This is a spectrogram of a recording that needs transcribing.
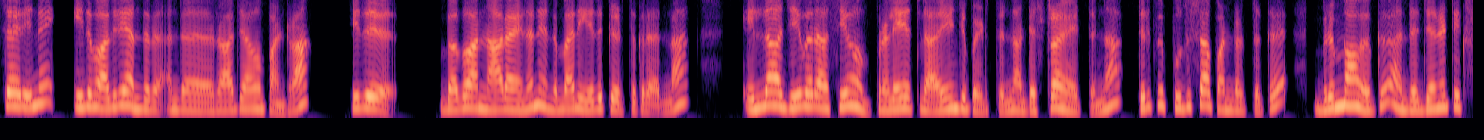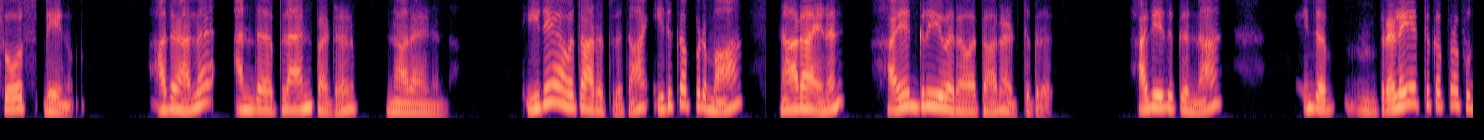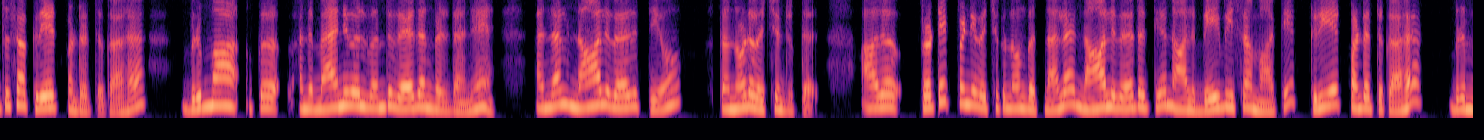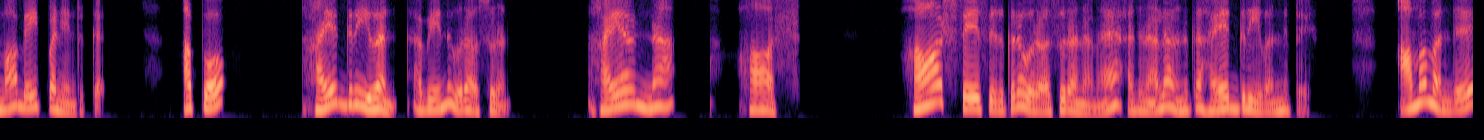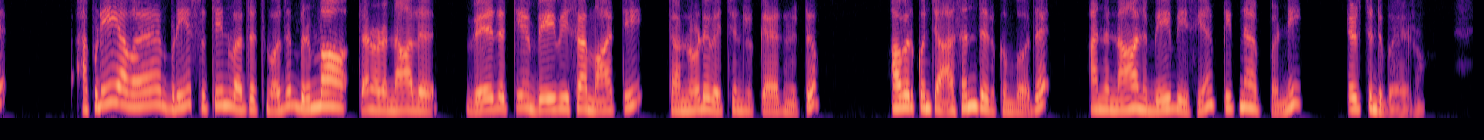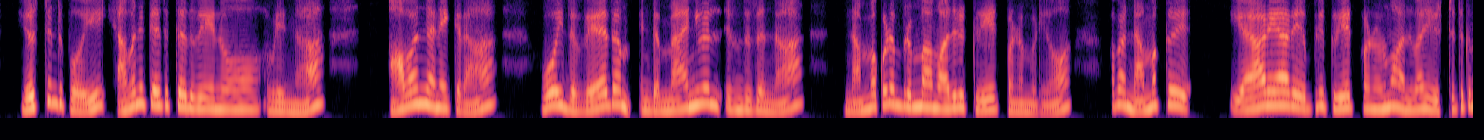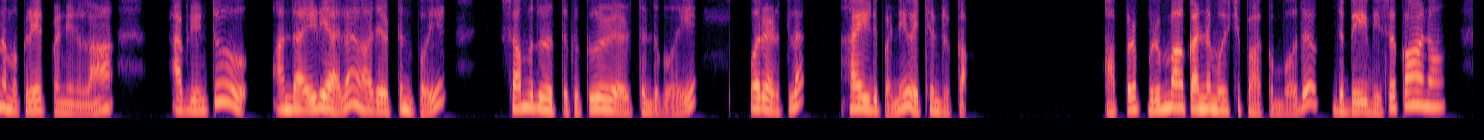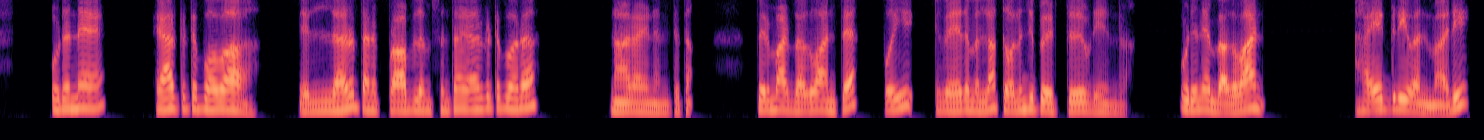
சரின்னு இது மாதிரி அந்த அந்த ராஜாவும் பண்ணுறான் இது பகவான் நாராயணன் இந்த மாதிரி எதுக்கு எடுத்துக்கிறாருன்னா எல்லா ஜீவராசியும் பிரளயத்தில் அழிஞ்சு போயிடுத்துன்னா டெஸ்ட்ராய் ஆயிடுத்துன்னா திருப்பி புதுசாக பண்ணுறதுக்கு பிரம்மாவுக்கு அந்த ஜெனட்டிக் சோர்ஸ் வேணும். அதனால அந்த பிளான் பண்ணுறார் நாராயணன். இதே அவதாரத்தில் தான் இதுக்கப்புறமா நாராயணன் ஹயக்ரீவர் அவதாரம் எடுத்துக்கிறார். அது எதுக்குன்னா இந்த பிரளயத்துக்கு அப்புறம் புதுசாக கிரியேட் பண்ணுறதுக்காக பிரம்மாவுக்கு அந்த மேனுவல் வந்து வேதங்கள் தானே? அதனால நாலு வேதத்தையும் தன்னோட வச்சுட்டு இருக்காரு அதை ப்ரொடெக்ட் பண்ணி வச்சுக்கணுங்கிறதுனால நாலு வேதத்தையும் நாலு பேபிஸாக மாற்றி கிரியேட் பண்ணுறதுக்காக பிரம்மா வெயிட் பண்ணிட்டு இருக்கார் அப்போ ஹயக்ரீவன் அப்படின்னு ஒரு அசுரன். ஹயர்னா ஹார்ஸ். ஹார்ஸ் ஃபேஸ் இருக்கிற ஒரு அசுரன் அவன். அதனால அவனுக்கு ஹயக்ரீவன் பேர். அவன் வந்து அப்படியே அவன் அப்படியே சுத்தின்னு வந்தது போது பிரம்மா தன்னோட நாலு வேதத்தையும் பேபிஸா மாத்தி தன்னோட வச்சுட்டு இருக்காருன்னுட்டு அவர் கொஞ்சம் அசந்து இருக்கும்போது அந்த நாலு பேபிஸையும் கிட்னாப் பண்ணி எடுத்துட்டு போயிடும் எடுத்துட்டு போய் அவனுக்கு எதுக்கு அது வேணும்? அப்படின்னா அவன் நினைக்கிறான் ஓ இந்த வேதம் இந்த மேனுவல் இருந்ததுன்னா நம்ம கூட பிரம்மா மாதிரி கிரியேட் பண்ண முடியும். அப்போ நமக்கு யார் யார் எப்படி கிரியேட் பண்ணணுமோ அந்த மாதிரி இஷ்டத்துக்கு நம்ம கிரியேட் பண்ணிக்கலாம் அப்படின்ட்டு அந்த ஐடியாவில் அதை எடுத்துன்னு போய் சமுதிரத்துக்கு கீழே எடுத்துட்டு போய் ஒரு இடத்துல ஹைடு பண்ணி வச்சுட்டுருக்கான். அப்புறம் பிரம்மா கண்ணை முழிச்சு பார்க்கும்போது இந்த பேபிஸை காணும். உடனே யார்கிட்ட போவா? எல்லாரும் தனக்கு ப்ராப்ளம்ஸ் தான் யார்கிட்ட போகிறா நாராயணன்ட்டு தான். பெருமாள் பகவான்கிட்ட போய் வேதமெல்லாம் தொலைஞ்சு போயிடுத்து அப்படின்றான். உடனே பகவான் ஹயக்ரீவன் மாதிரி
